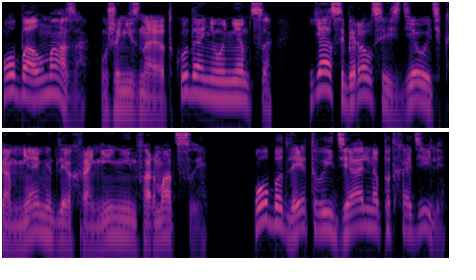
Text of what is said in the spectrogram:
Оба алмаза, уже не знаю, откуда они у немца, я собирался сделать камнями для хранения информации. Оба для этого идеально подходили.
